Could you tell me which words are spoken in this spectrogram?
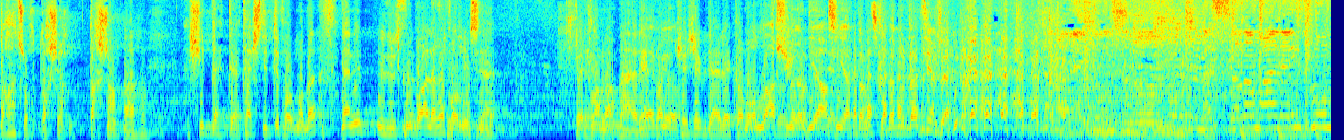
daha çox daşan, daşan. Aha. Şiddətdə, təşdidli formada, yəni mübaləğə formasında. Reklama. Ha, reklama. Tabii Keşke bir daha reklam olmasın. Vallahi aşı gördü Yasin yattan çıkırdı. Burada diyeyim ben. Esselamu aleyküm.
